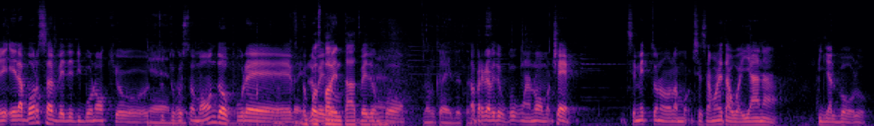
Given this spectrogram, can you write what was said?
E, e la borsa vede di buon occhio Eh, tutto no. questo mondo oppure Non credo. Un po' vedo- spaventato. Vedo un Eh. po'. Non credo. No, perché la vedo un po' come una nuova. Cioè, se mettono la, mo- se sta moneta hawaiana piglia il volo,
